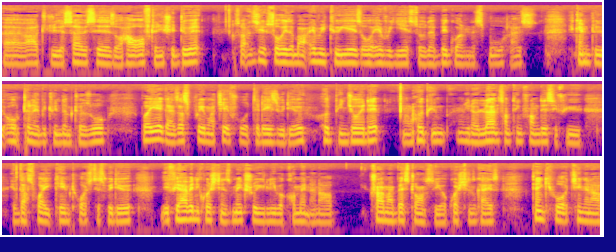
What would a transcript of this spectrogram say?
uh, how to do your services or how often you should do it. So as you saw, it's about every two years or every year. So the big one and the small, like you can do alternate between them two as well. But yeah, guys, that's pretty much it for today's video. Hope you enjoyed it, and I hope you you know learned something from this. If you if that's why you came to watch this video. If you have any questions, make sure you leave a comment, and I'll try my best to answer your questions, guys. Thank you for watching, and I'll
